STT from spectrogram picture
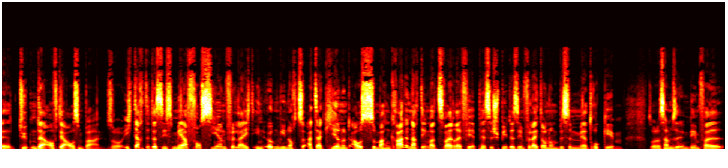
äh, Typen da auf der Außenbahn. So, ich dachte, dass sie es mehr forcieren, vielleicht ihn irgendwie noch zu attackieren und auszumachen. Gerade nachdem er zwei, drei Fehlpässe spielt, dass sie ihm vielleicht auch noch ein bisschen mehr Druck geben. So, das haben sie in dem Fall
